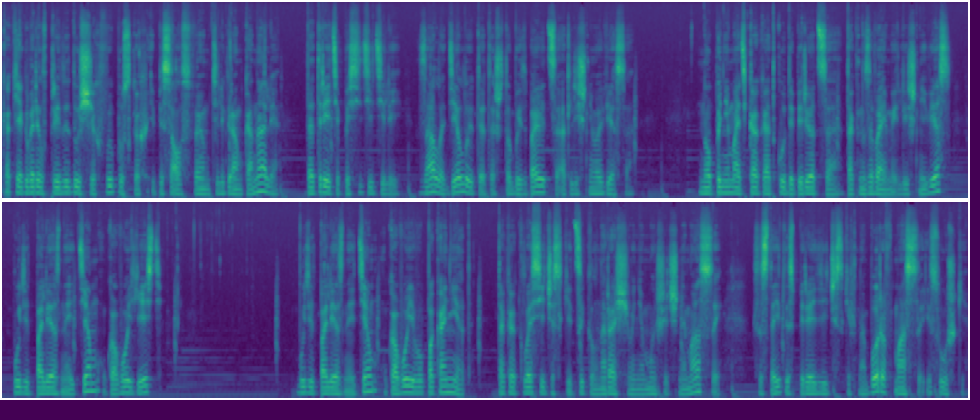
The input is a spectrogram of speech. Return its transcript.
Как я говорил в предыдущих выпусках и писал в своем телеграм-канале, до трети посетителей зала делают это, чтобы избавиться от лишнего веса. Но понимать, как и откуда берется так называемый лишний вес, будет полезно и тем, у кого есть будет полезно и тем, у кого его пока нет, так как классический цикл наращивания мышечной массы состоит из периодических наборов массы и сушки.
